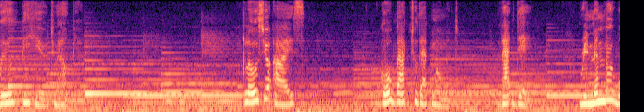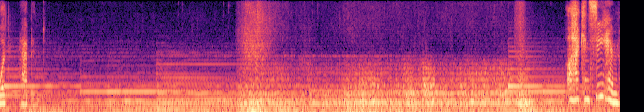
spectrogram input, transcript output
will be here to help you. Close your eyes. Go back to that moment, that day. Remember what happened. I can see him,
